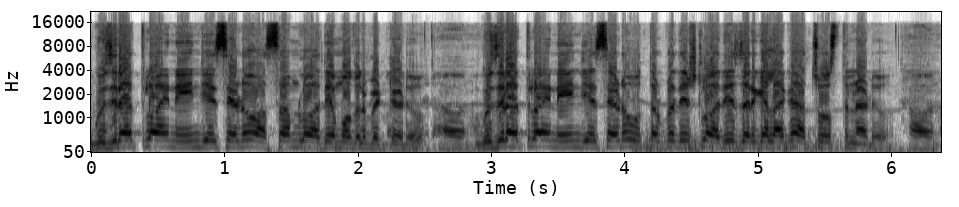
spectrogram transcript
గుజరాత్లో ఆయన ఏం చేశాడో అస్సాంలో అదే మొదలు పెట్టాడు గుజరాత్లో ఆయన ఏం చేశాడో ఉత్తరప్రదేశ్లో అదే జరిగేలాగా చూస్తున్నాడు. అవును.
